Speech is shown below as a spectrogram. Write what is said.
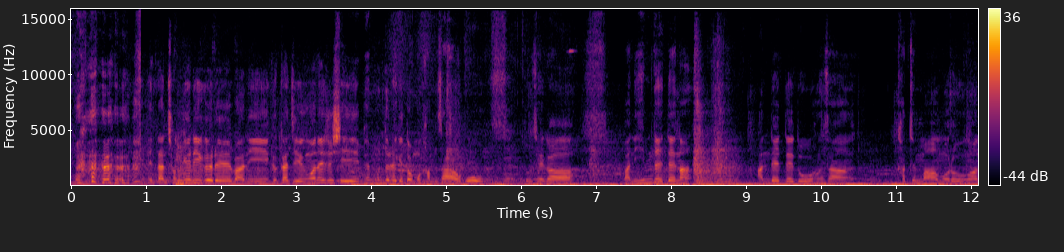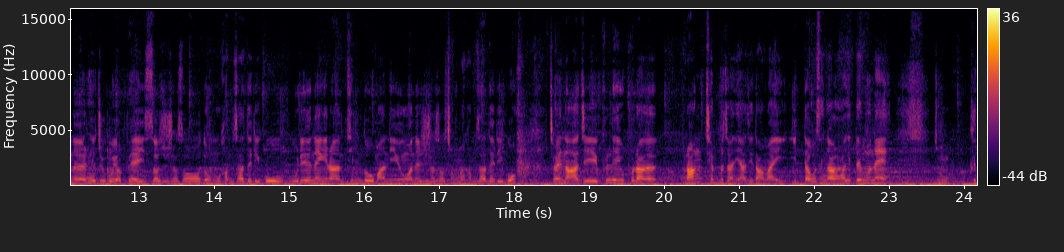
일단 정규리그를 많이 끝까지 응원해주신 팬분들에게 너무 감사하고 또 제가 많이 힘들 때나 안될 때도 항상 같은 마음으로 응원을 해주고 옆에 있어 주셔서 너무 감사드리고 우리은행이라는 팀도 많이 응원해 주셔서 정말 감사드리고 저희는 아직 플레이오프랑 챔프전이 아직 남아 있다고 생각을 하기 때문에 좀 그,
